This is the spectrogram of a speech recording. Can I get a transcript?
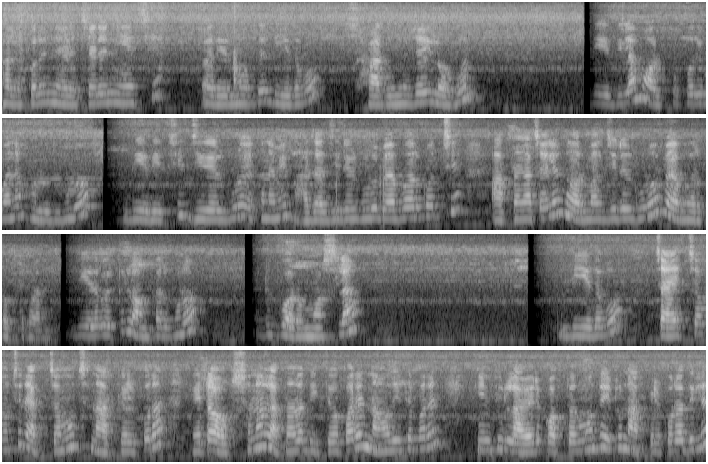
ভালো করে নেড়ে চেড়ে নিয়েছি। আর এর মধ্যে দিয়ে দেবো স্বাদ অনুযায়ী লবণ। দিয়ে দিলাম অল্প পরিমাণে হলুদ গুঁড়ো। দিয়ে দিচ্ছি জিরের গুঁড়ো। এখানে আমি ভাজা জিরের গুঁড়ো ব্যবহার করছি। আপনারা চাইলে নর্মাল জিরের গুঁড়ো ব্যবহার করতে পারেন। দিয়ে দেবো একটু লঙ্কার গুঁড়ো, একটু গরম মশলা। দিয়ে দেবো চায়ের চামচের এক চামচ নারকেল কোড়া। এটা অপশনাল আপনারা দিতেও পারেন, নাও দিতে পারেন। কিন্তু লাউয়ের কপ্তার মধ্যে একটু নারকেল কোড়া দিলে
